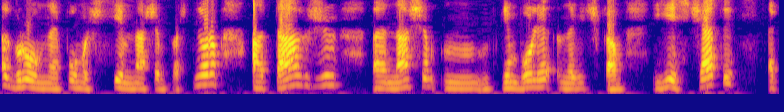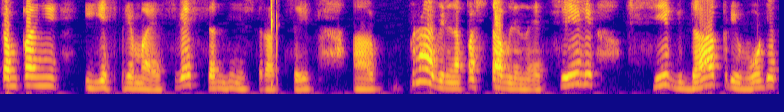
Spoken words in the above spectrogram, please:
огромная помощь всем нашим партнерам, а также нашим, тем более, новичкам. Есть чаты э, компании и есть прямая связь с администрацией. А, правильно поставленные цели всегда приводят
